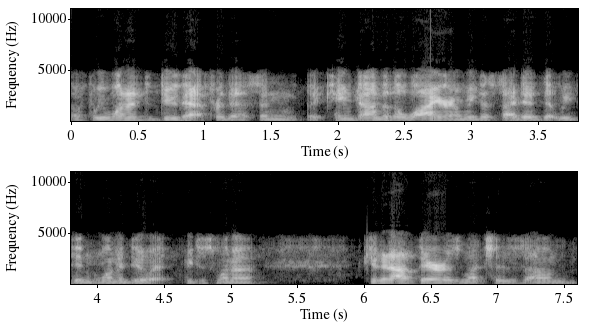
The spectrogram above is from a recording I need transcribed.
if we wanted to do that for this, and it came down to the wire, and we decided that we didn't want to do it. We just want to get it out there as much as um,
